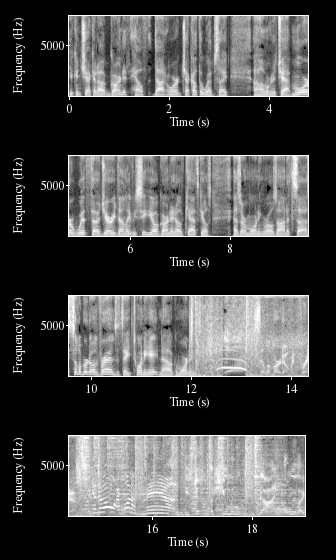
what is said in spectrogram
You can check it out, garnethealth.org. Check out the website. Uh, we're going to chat more with uh, Jerry Dunleavy, CEO of Garnet Health Catskills, as our morning rolls on. It's uh, Ciliberto and Friends. It's 828 now. Good morning. Ciliberto and Friends. You know, I want a man. He's just a human guy. Only like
